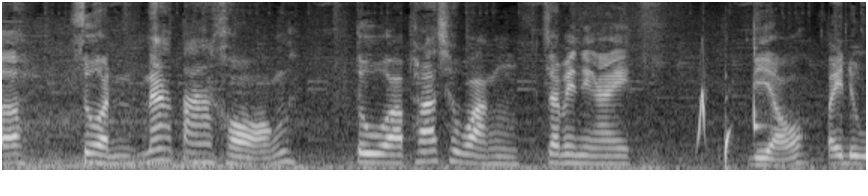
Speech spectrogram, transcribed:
อส่วนหน้าตาของตัวพระราชวังจะเป็นยังไง เดี๋ยวไปดู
